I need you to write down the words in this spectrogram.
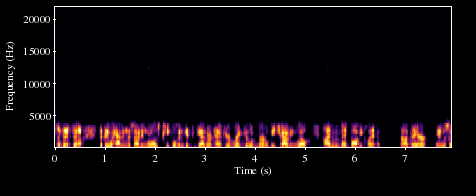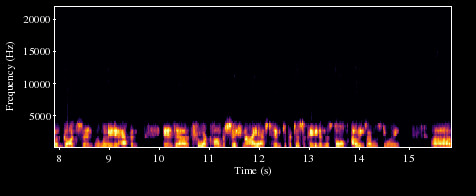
that uh, that they were having this outing where all these people were going to get together and have your regular Myrtle Beach outing. Well, I met Bobby Clampett uh, there. It was a godsend the way it happened. And uh, through our conversation, I asked him to participate in this golf outings I was doing uh,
